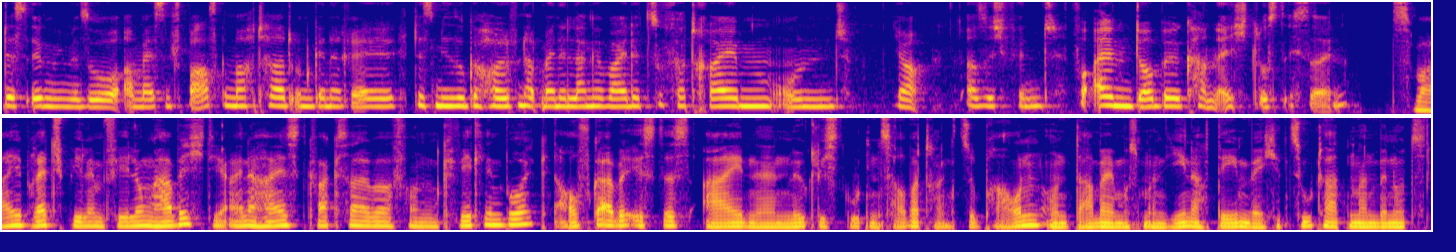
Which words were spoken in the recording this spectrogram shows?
das irgendwie mir so am meisten Spaß gemacht hat und generell das mir so geholfen hat, meine Langeweile zu vertreiben. Und ja, also ich finde, vor allem Doppel kann echt lustig sein. Zwei Brettspielempfehlungen habe ich. Die eine heißt Quacksalber von Quedlinburg. Aufgabe ist es, einen möglichst guten Zaubertrank zu brauen und dabei muss man je nachdem, welche Zutaten man benutzt,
